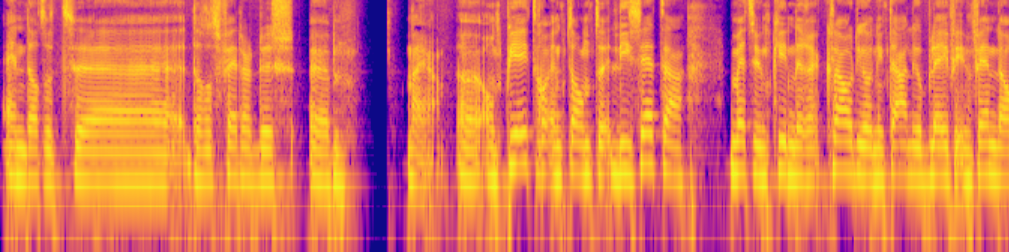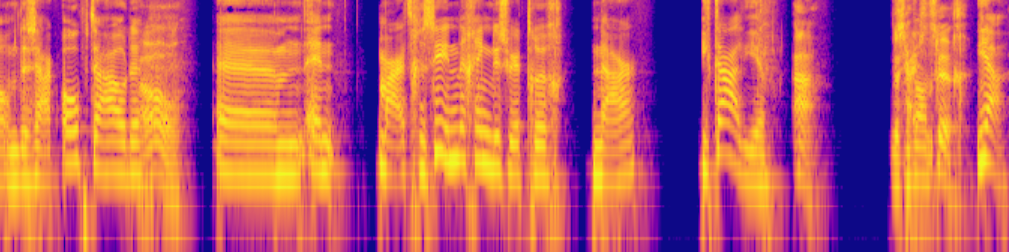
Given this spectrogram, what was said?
en dat het, eh, dat het verder dus. ehm, nou ja, eh, oom Pietro en tante Lisetta met hun kinderen Claudio en Italio bleven in Venlo om de zaak open te houden. Oh. Ehm, en, maar het gezin ging dus weer terug naar Italië. Ah, dus hij is terug. Ja,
